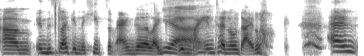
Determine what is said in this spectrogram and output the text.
Um, in this like in the heats of anger, like in my internal dialogue. and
